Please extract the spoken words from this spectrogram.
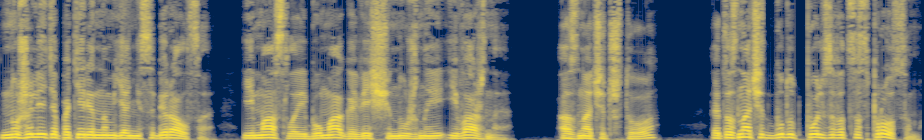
Но жалеть о потерянном я не собирался — и масло, и бумага — вещи нужные и важные. А значит что? Это значит, будут пользоваться спросом.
